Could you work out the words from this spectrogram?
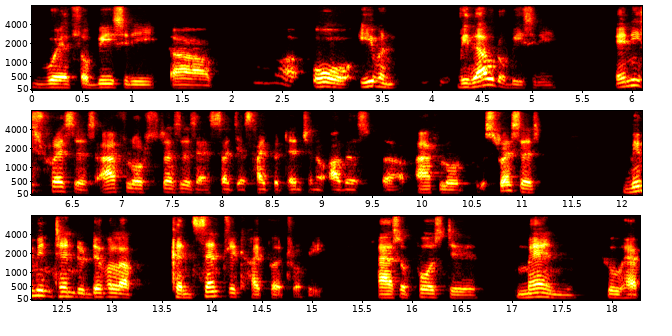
with obesity uh, or even without obesity any stresses, afterload stresses as such as hypertension or other uh, afterload stresses, women tend to develop concentric hypertrophy as opposed to men who have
